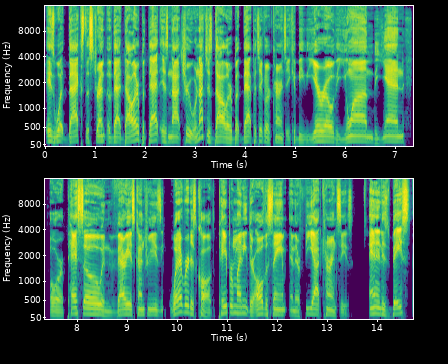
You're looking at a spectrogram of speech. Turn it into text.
is what backs the strength of that dollar. But that is not true. Or not just dollar, but that particular currency. It could be the euro, the yuan, the yen, or peso in various countries, whatever it is called. Paper money, they're all the same and they're fiat currencies. And it is based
